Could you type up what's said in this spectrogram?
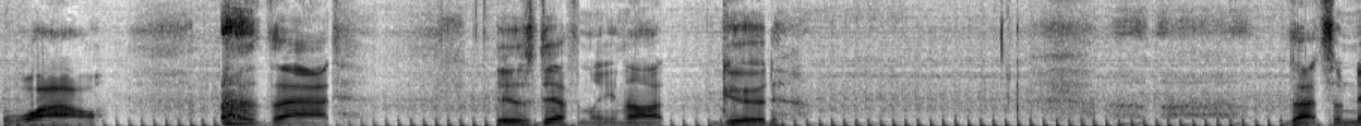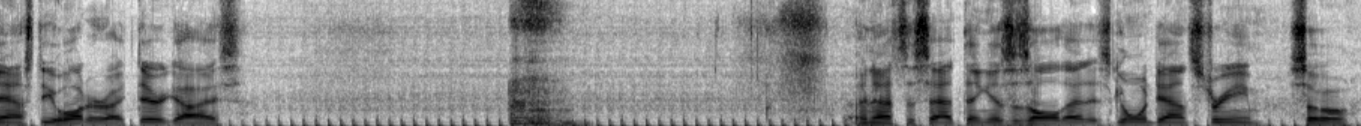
wow that is definitely not good That's some nasty water right there, guys. and that's the sad thing is, is all that is going downstream. So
